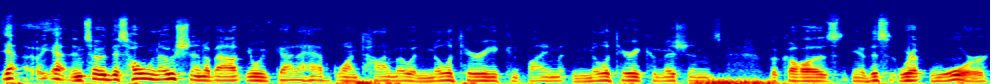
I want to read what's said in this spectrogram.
Yeah, uh, yeah, and so this whole notion about you know we've got to have Guantanamo and military confinement and military commissions because you know this we're at war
